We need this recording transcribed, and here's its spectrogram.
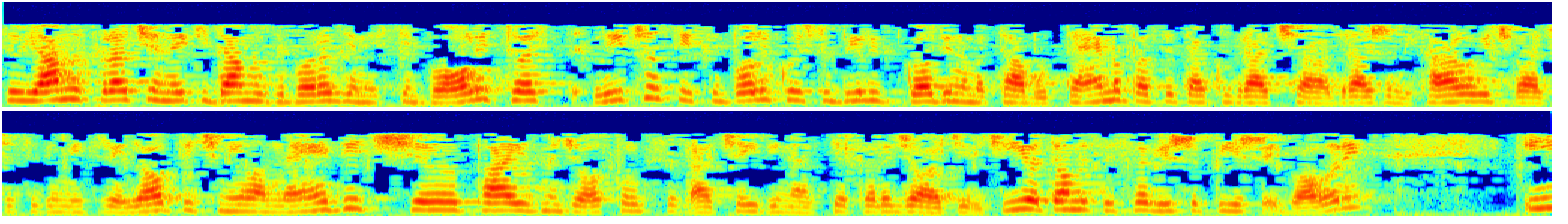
se u javnost vraćaju neki davno zaboravljeni simboli, to jest ličnosti i simboli koji su bili godinama tabu tema, pa se tako vraća Draža Mihajlović, vraća se Dimitrije Ljotić, Milan Medić, pa između ostalog se vraća i dinastija Karadžođević. I o tome se sve više piše i govori. I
